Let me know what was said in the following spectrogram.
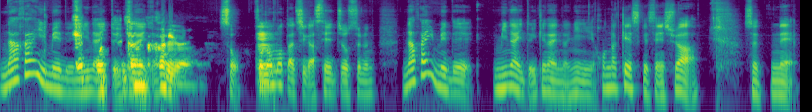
長い目で見ないといけない時間かかるよね。そう、うん子供たちが成長する、長い目で見ないといけないのに、本田圭佑選手は、そうやってね、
